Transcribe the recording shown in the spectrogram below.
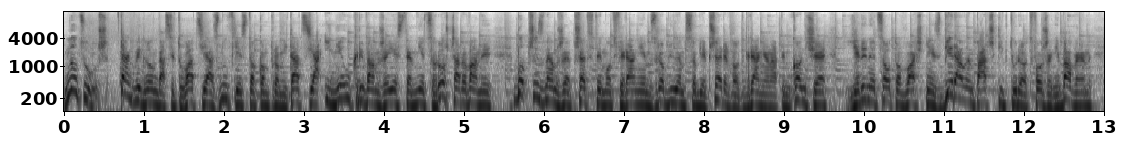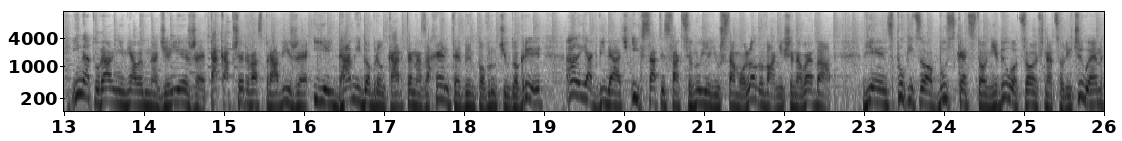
No cóż, tak wygląda sytuacja, znów jest to kompromitacja i nie ukrywam, że jestem nieco rozczarowany, bo przyznam, że przed tym otwieraniem zrobiłem sobie przerwę od grania na tym koncie. Jedyne co to właśnie zbierałem paczki, które otworzę niebawem i naturalnie miałem nadzieję, że taka przerwa sprawi, że EA da mi dobrą kartę na zachętę, bym powrócił do gry, ale jak widać ich satysfakcjonuje już samo logowanie się na WebApp. Więc póki co Busquets to nie było coś, na co liczyłem,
